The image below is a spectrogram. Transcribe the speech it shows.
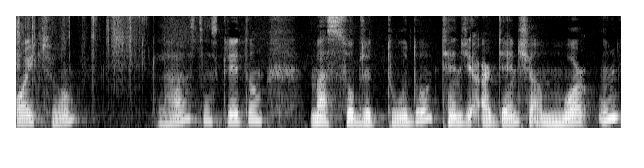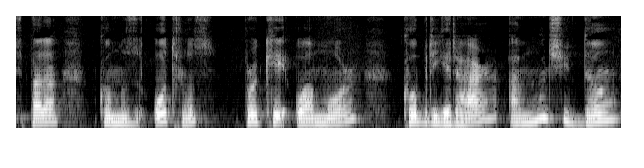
8, lá está escrito, mas sobretudo tende ardente amor uns para com os outros, porque o amor cobrirá a multidão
